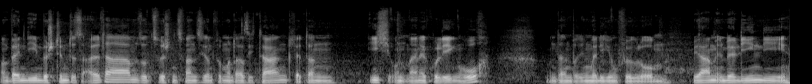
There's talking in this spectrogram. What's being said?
Und wenn die ein bestimmtes Alter haben, so zwischen 20 und 35 Tagen, klettern ich und meine Kollegen hoch und dann bringen wir die Jungvögel um. Wir haben in Berlin die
